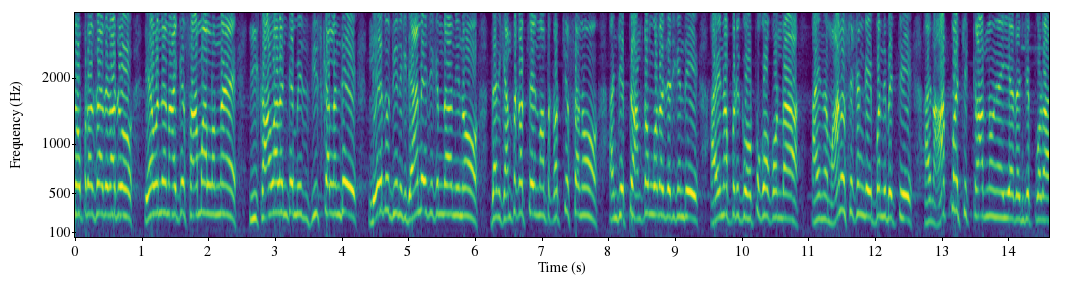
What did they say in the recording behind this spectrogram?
శివప్రసాద్ గారు ఏమన్నా నాకే సామాన్లు ఉన్నాయి ఈ కావాలంటే మీరు తీసుకెళ్ళండి. లేదు దీనికి డ్యామేజ్ కింద నేను దానికి ఎంత ఖర్చు అయిందో అంత ఖర్చు ఇస్తాను అని చెప్పి అంతం కూడా జరిగింది. అయినప్పటికీ ఒప్పుకోకుండా ఆయన మానసికంగా ఇబ్బంది పెట్టి ఆయన ఆత్మహత్యకు కారణం అయ్యాడని చెప్పి కూడా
